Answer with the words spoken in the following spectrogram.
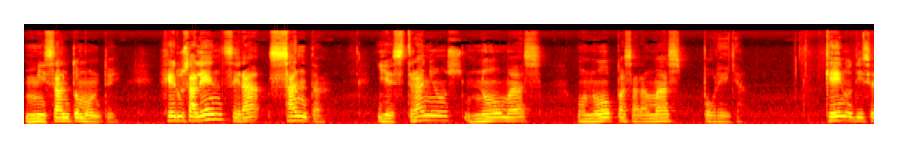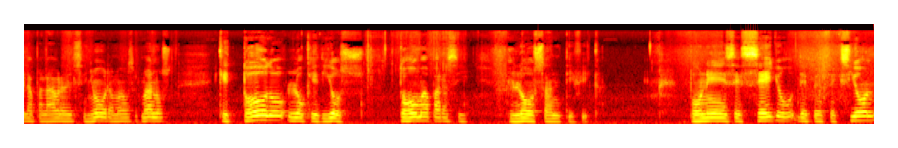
mi santo monte. Jerusalén será santa y extraños no más o no pasarán más por ella. ¿Qué nos dice la palabra del Señor, amados hermanos? Que todo lo que Dios toma para sí, lo santifica. Pone ese sello de perfección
